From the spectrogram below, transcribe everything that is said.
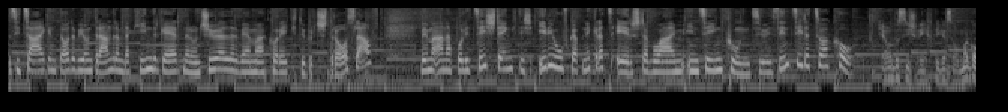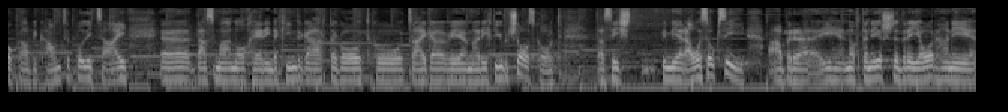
Sie zeigen dabei unter anderem den Kindergärtner und Schüler, wie man korrekt über die Straße läuft. Wenn man an einen Polizist denkt, ist Ihre Aufgabe nicht gerade das Erste, was einem in den Sinn kommt. Wie sind Sie dazu gekommen? Ja, das ist richtig so. Man geht, glaube ich, kaum zur Polizei, äh, dass man nachher in den Kindergarten geht, geht zeigen, wie man richtig über die Straße geht. Das ist bei mir auch so gewesen. Aber äh, nach den ersten drei Jahren habe ich äh,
